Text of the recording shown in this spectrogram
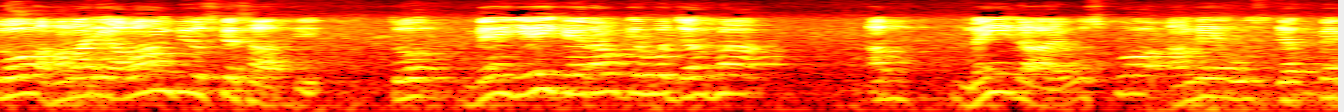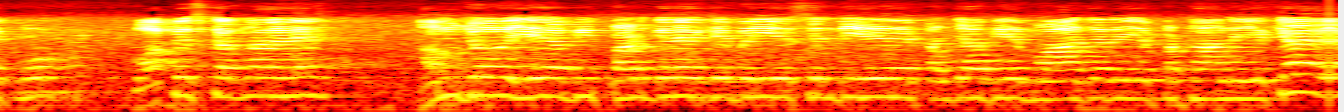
تو ہماری عوام بھی اس کے ساتھ تھی۔ تو میں یہی کہہ رہا ہوں کہ وہ جذبہ اب نہیں رہا ہے۔ اس کو ہمیں اس جذبے کو واپس کرنا ہے۔ ہم جو یہ ابھی پڑھ گئے کہ بھئی یہ سندھی ہے، پنجابی ہے، مہاجر ہے، یہ پٹھان ہے، یہ کیا ہے؟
